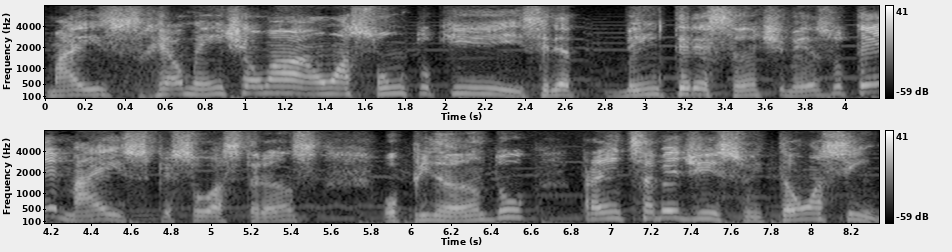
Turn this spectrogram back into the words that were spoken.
mas realmente é uma, um assunto que seria bem interessante mesmo ter mais pessoas trans opinando para a gente saber disso. Então, assim,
